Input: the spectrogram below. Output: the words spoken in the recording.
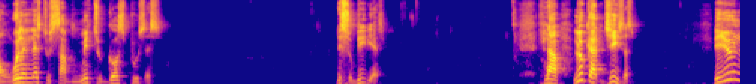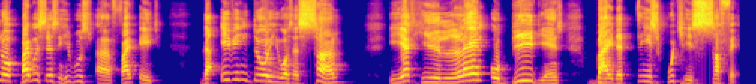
unwillingness to submit to God's process. Disobedience. Now, look at Jesus. Do you know, Bible says in Hebrews uh, 5 8, that even though he was a son, yet he learned obedience by the things which he suffered.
